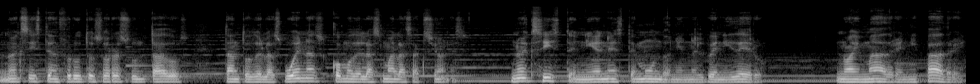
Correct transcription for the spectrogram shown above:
No existen frutos o resultados tanto de las buenas como de las malas acciones. No existe ni en este mundo ni en el venidero. No hay madre ni padre,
